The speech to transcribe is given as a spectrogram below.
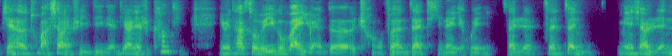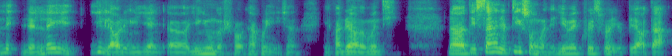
减少的脱靶效应是一第一点，第二点是抗体，因为它作为一个外源的成分，在体内也会在人在在你面向人类人类医疗领域验呃应用的时候，它会影响引发这样的问题。那第三个就是递送问题，因为 CRISPR 也比较大。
